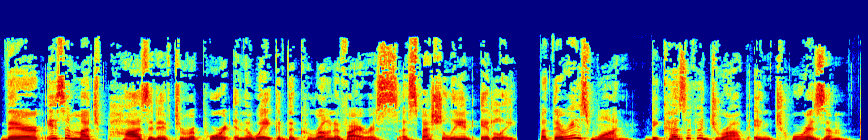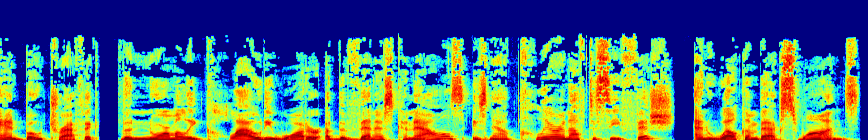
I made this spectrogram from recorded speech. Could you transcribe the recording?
There isn't much positive to report in the wake of the coronavirus, especially in Italy, but there is one. Because of a drop in tourism and boat traffic, the normally cloudy water of the Venice canals is now clear enough to see fish and welcome back swans.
